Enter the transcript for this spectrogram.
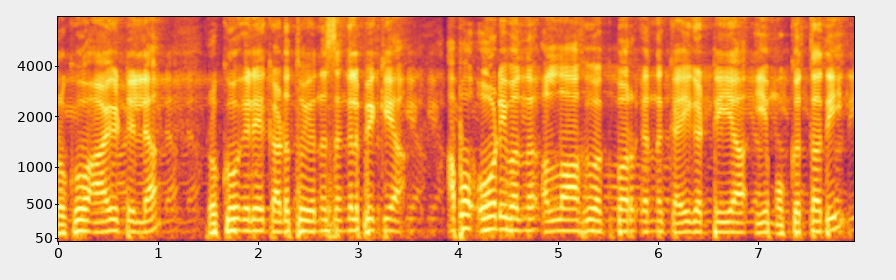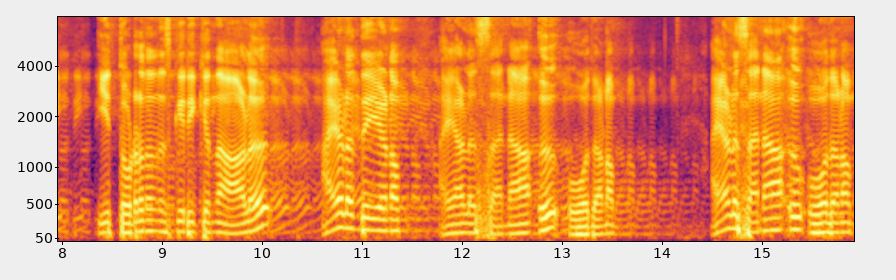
റുക്കു ആയിട്ടില്ല. റുക്കുവിലേക്ക് അടുത്തു എന്ന് സങ്കല്പിക്കുക അപ്പോൾ ഓടി വന്ന് അള്ളാഹു അക്ബർ എന്ന് കൈകെട്ടിയ ഈ മുക്കുത്തതി ഈ തുടർന്ന് നിസ്കരിക്കുന്ന ആൾ അയാൾ എന്ത് ചെയ്യണം അയാൾ സനാ ഓതണം. അയാൾ സനാ ഓതണം.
